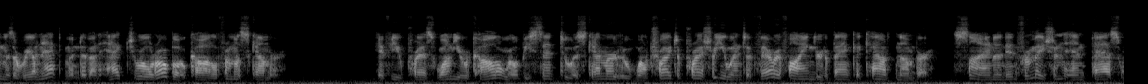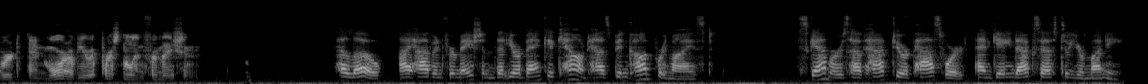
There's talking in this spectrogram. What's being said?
following is a reenactment of an actual robocall from a scammer. If you press 1, your call will be sent to a scammer who will try to pressure you into verifying your bank account number, sign in information and password, and more of your personal information. Hello, I have information that your bank account has been compromised. Scammers have hacked your password and gained access to your money.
